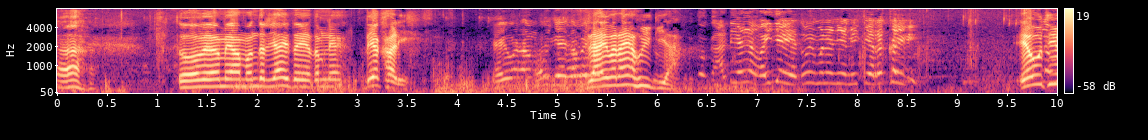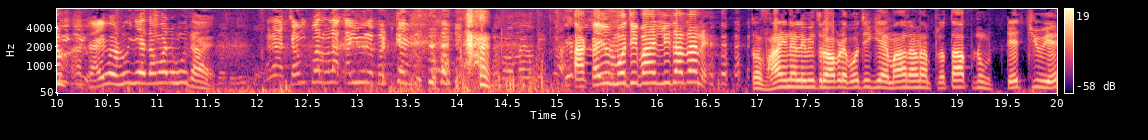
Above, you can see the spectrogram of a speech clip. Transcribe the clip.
હા. તો હવે અમે આમ અંદર જાય તો તમને દેખાડી. ડ્રાઈવર અહીંયા હુઈ ગયા. એવું થયું? ડ્રાઈવર હોઈ જાય તમારે શું થાય? આ કયું મોતી બહાર લીધા હતા ને? તો ફાઇનલી મિત્રો આપણે પહોંચી ગયા મહારાણા પ્રતાપનું સ્ટેચ્યુ એ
